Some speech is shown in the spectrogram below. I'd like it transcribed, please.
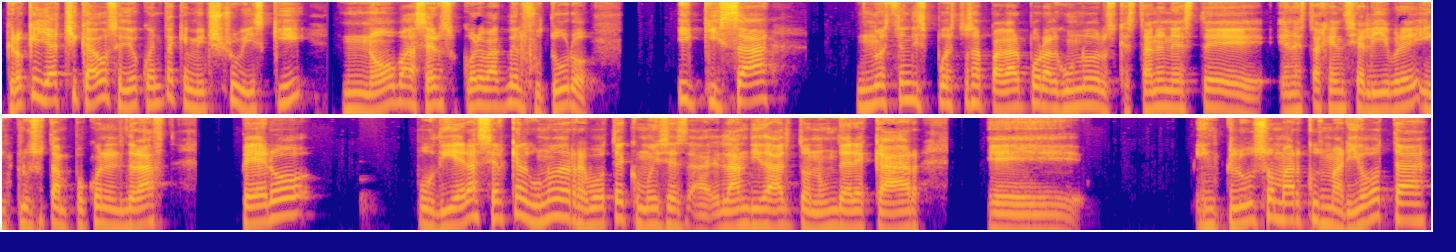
Creo que ya Chicago se dio cuenta que Mitch Trubisky no va a ser su coreback del futuro. Y quizá no estén dispuestos a pagar por alguno de los que están en, este, en esta agencia libre, incluso tampoco en el draft, pero pudiera ser que alguno de rebote, como dices, Landy Dalton, un Derek Carr, eh, incluso Marcus Mariota,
